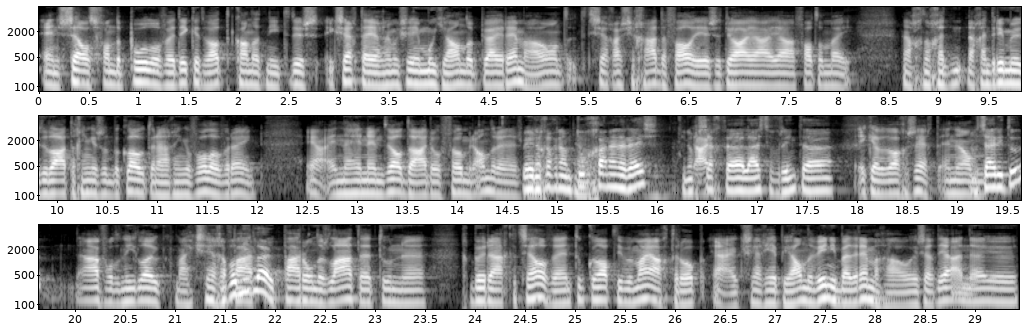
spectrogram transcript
En zelfs van de pool of weet ik het wat, kan het niet. Dus ik zeg tegen hem, ik zeg, je moet je handen op bij je rem houden. Want ik zeg, als je gaat, dan val je. Is het, ja, ja, ja, valt wel mee. Nou, nog, geen- geen drie minuten later gingen ze de kloot en hij ging er vol overheen. Ja, en hij neemt wel daardoor veel meer andere renners Ben je nog even naar hem toe gegaan naar de race? Heb je nog Ja, gezegd, eh, luister vriend, eh, Ik heb het wel gezegd. En dan, wat zei hij toen? Nou, hij vond het niet leuk. Maar ik zeg, een paar, niet leuk? paar rondes later, toen eh, gebeurde eigenlijk hetzelfde. En toen klapte hij bij mij achterop. Ja, ik zeg, je hebt je handen weer niet bij de remmen gehouden. Hij zegt, ja, nee. eh,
